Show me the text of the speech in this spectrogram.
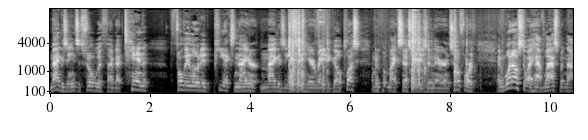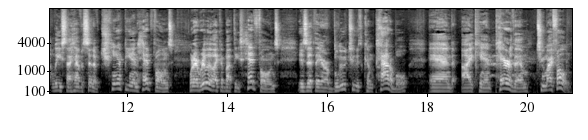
magazines. It's filled with, I've got 10 fully loaded PX9er magazines in here ready to go. Plus, I'm going to put my accessories in there and so forth. And what else do I have? Last but not least, I have a set of Champion headphones. What I really like about these headphones is that they are Bluetooth compatible and I can pair them to my phone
